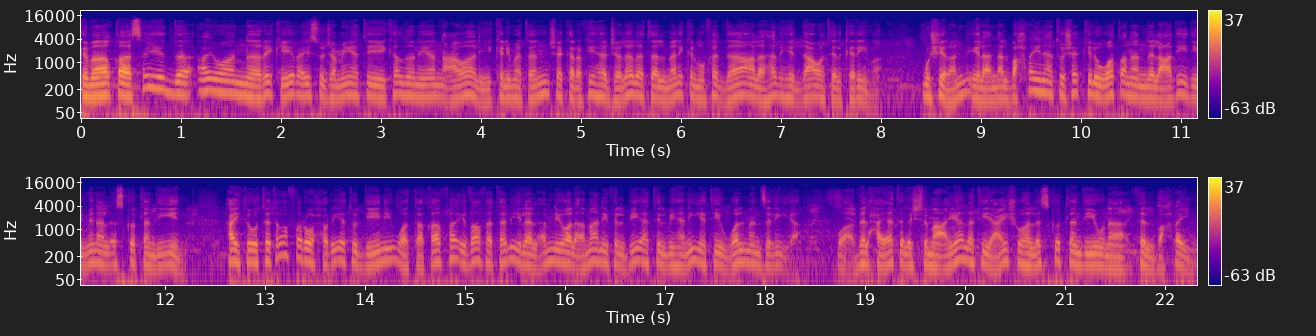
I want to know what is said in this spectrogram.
كما ألقى السيد أيوان ريكي رئيس جمعية كالدونيان عوالي كلمة شكر فيها جلالة الملك المفدى على هذه الدعوة الكريمة مشيرا إلى أن البحرين تشكل وطنا للعديد من الإسكتلنديين حيث تتوفر حرية الدين والثقافة إضافة إلى الأمن والأمان في البيئة المهنية والمنزلية وبالحياة الاجتماعية التي يعيشها الإسكتلنديون في البحرين.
